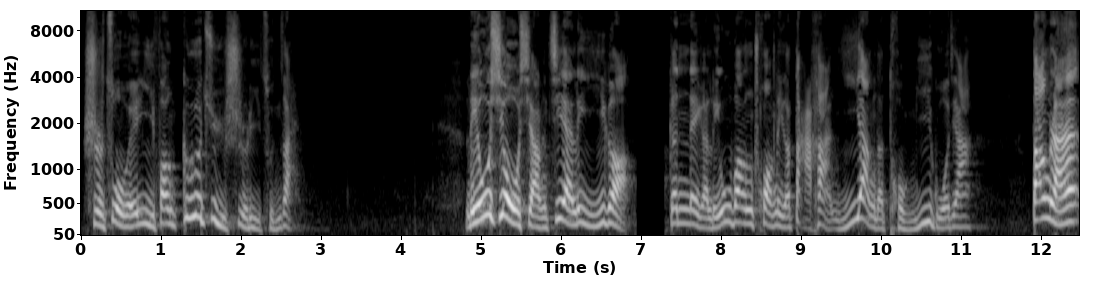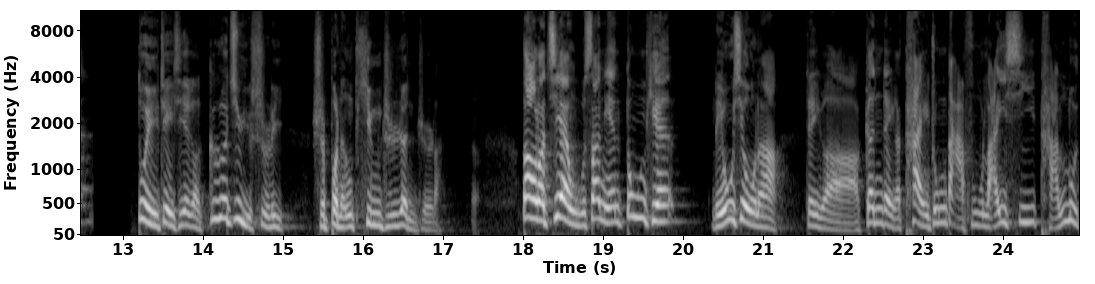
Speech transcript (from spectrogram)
是作为一方割据势力存在。刘秀想建立一个跟那个刘邦创立的大汉一样的统一国家，当然对这些个割据势力是不能听之任之的。到了建武三年冬天，刘秀呢，这个跟这个太中大夫来西谈论。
